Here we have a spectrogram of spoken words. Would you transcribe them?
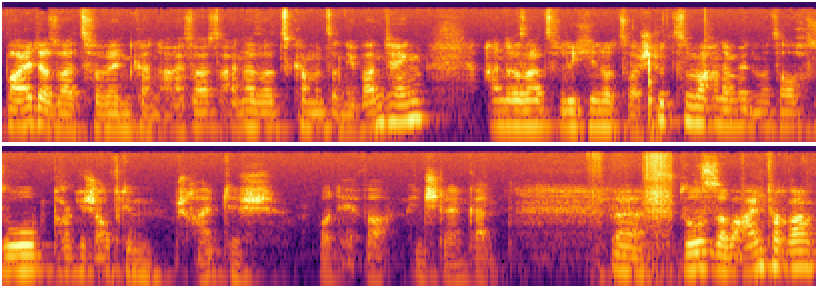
beiderseits verwenden kann. Also einerseits kann man es an die Wand hängen, andererseits will ich hier noch zwei Stützen machen, damit man es auch so praktisch auf dem Schreibtisch, whatever, hinstellen kann. Äh, so ist es aber einfacher.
